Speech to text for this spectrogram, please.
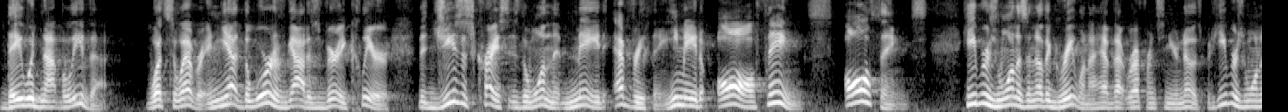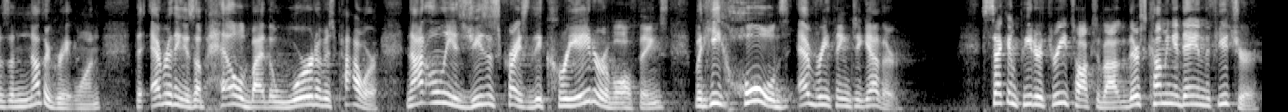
They would not believe that whatsoever. And yet, the Word of God is very clear that Jesus Christ is the one that made everything. He made all things. All things. Hebrews 1 is another great one. I have that reference in your notes. But Hebrews 1 is another great one that everything is upheld by the word of his power. Not only is Jesus Christ the creator of all things, but he holds everything together. 2 Peter 3 talks about there's coming a day in the future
